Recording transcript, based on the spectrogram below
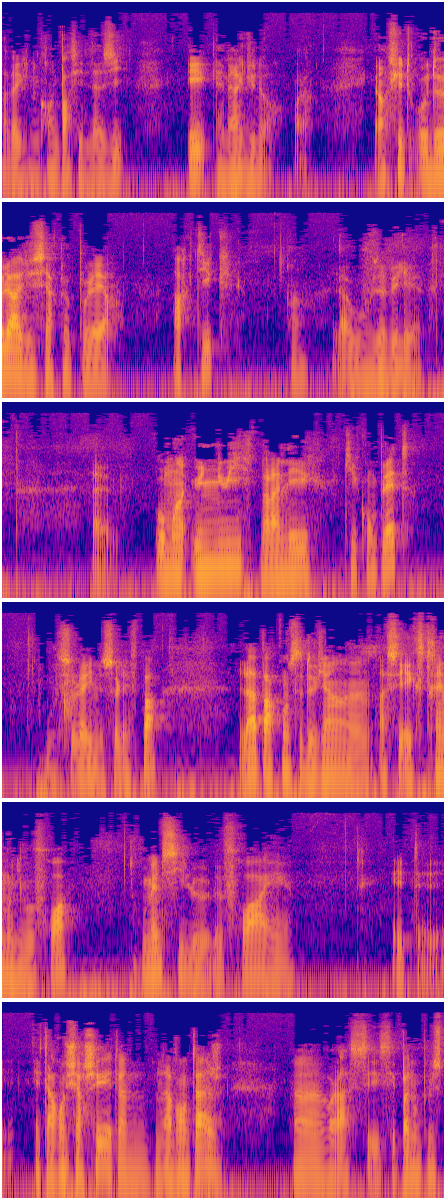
avec une grande partie de l'Asie et l'Amérique du Nord. Voilà. Et ensuite, au-delà du cercle polaire arctique, là où vous avez les, au moins une nuit dans l'année qui est complète, où le soleil ne se lève pas, Là, par contre, ça devient euh, assez extrême au niveau froid. Donc, même si le, froid est, est, à rechercher, est un, avantage, euh, voilà, c'est pas non plus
